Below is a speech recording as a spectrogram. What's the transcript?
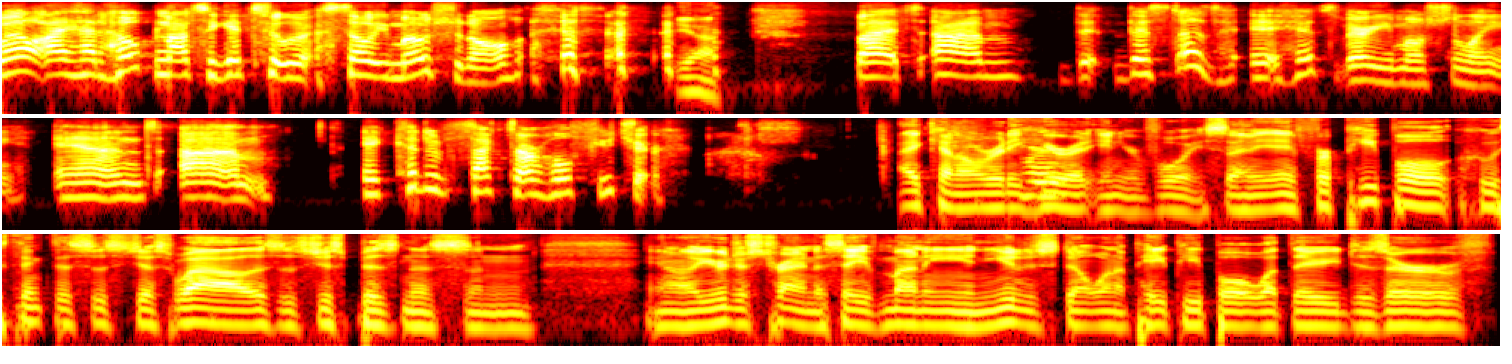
Well, I had hoped not to get to so emotional. yeah. But um, th- this does it hits very emotionally, and um, it could affect our whole future. I can already hear it in your voice. I mean, for people who think this is just wow, this is just business, and you know, you're just trying to save money, and you just don't want to pay people what they deserve.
